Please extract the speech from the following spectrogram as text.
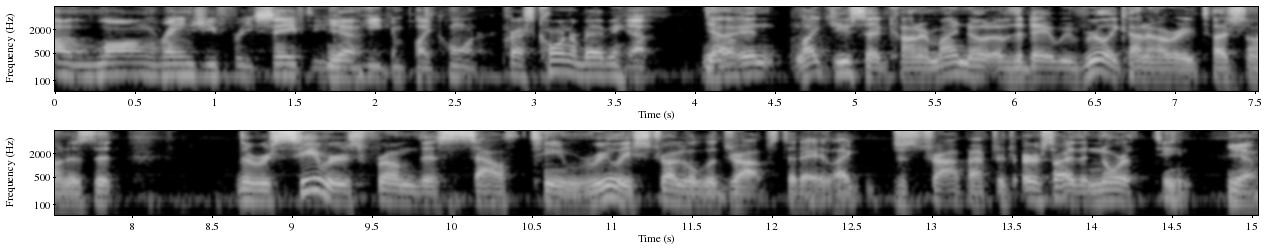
a long, rangy free safety. Yeah. and he can play corner. press corner, baby. Yep. Yeah, Well- and like you said, Connor, my note of the day we've really kind of already touched on is that the receivers from this South team really struggled with drops today, like just drop after, or sorry, the North team. Yeah.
